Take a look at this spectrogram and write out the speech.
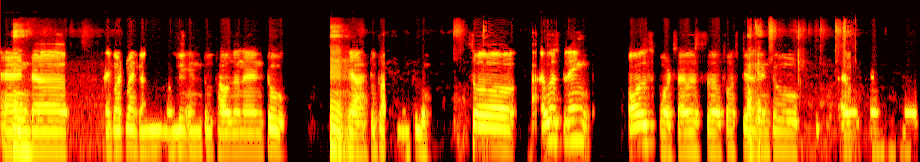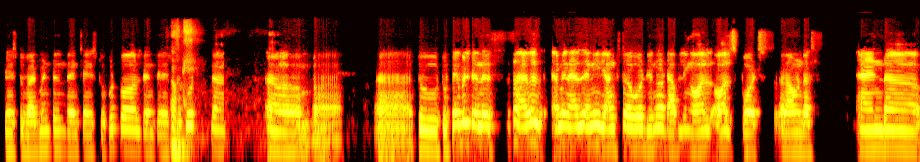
and mm. I got my gun only in 2002. Hmm. Yeah, 2002. So I was playing all sports. I was uh, first year okay. into I was uh, changed to badminton, then changed to football, then changed okay. to foot, uh, um, uh, uh, to to table tennis. So I was, I mean, as any youngster would, you know, dabbling all all sports around us, and uh,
